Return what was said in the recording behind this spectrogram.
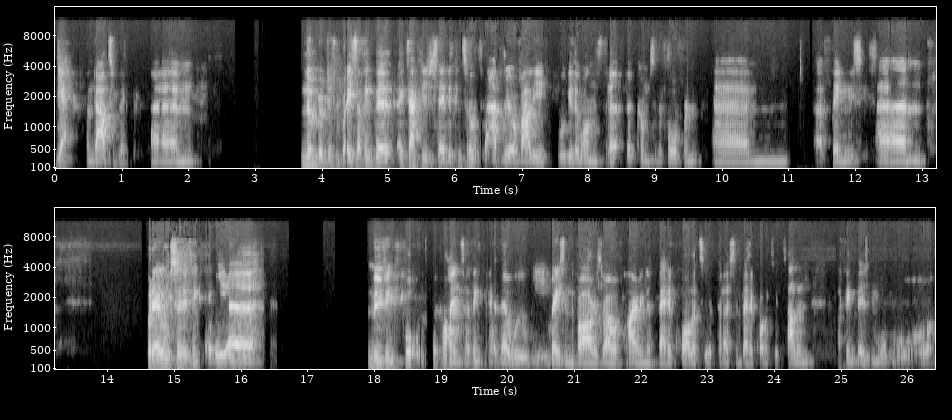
Yeah, undoubtedly. Um, number of different ways. I think that exactly as you say, the consultants that add real value will be the ones that, that come to the forefront um, of things. Um, but I also think there'll be uh, moving forward for clients. I think that there will be raising the bar as well of hiring a better quality of person, better quality of talent. I think there's more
